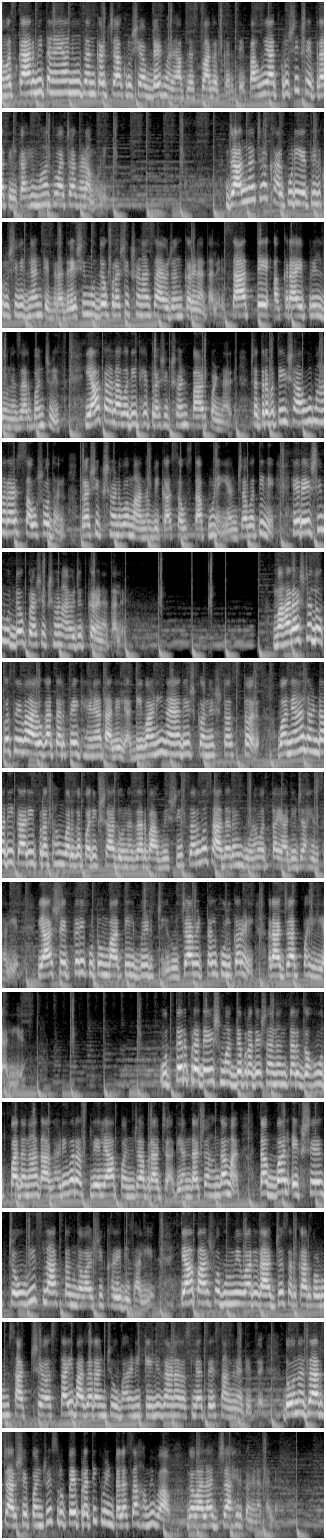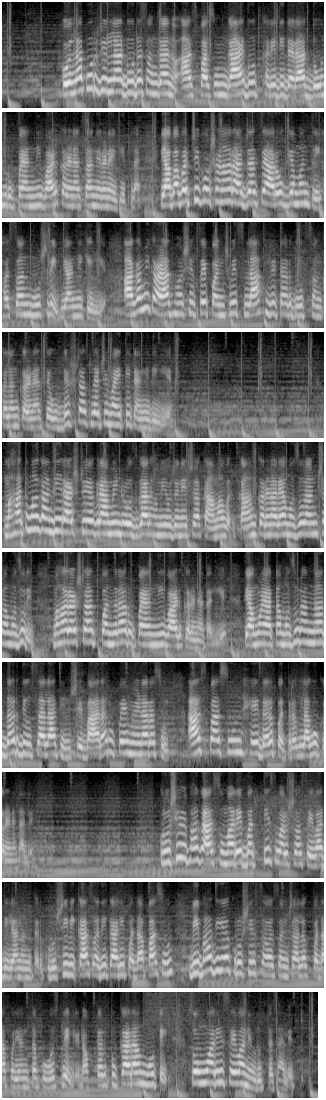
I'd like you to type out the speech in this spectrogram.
नमस्कार मी तनया न्यूज अनकटच्या कृषी अपडेटमध्ये आपलं स्वागत करते. पाहुयात कृषी क्षेत्रातील काही महत्त्वाच्या घडामोडी. जालन्याच्या खारपुडी येथील कृषी विज्ञान केंद्रात रेशीम उद्योग प्रशिक्षणाचं आयोजन करण्यात आले सात ते अकरा एप्रिल दोन हजार पंचवीस या कालावधीत हे प्रशिक्षण पार पडणार आहे. छत्रपती शाहू महाराज संशोधन प्रशिक्षण व मानव विकास संस्था पुणे यांच्या वतीने हे रेशीम उद्योग प्रशिक्षण आयोजित करण्यात आले महाराष्ट्र लोकसेवा आयोगातर्फे घेण्यात आलेल्या दिवाणी न्यायाधीश कनिष्ठ स्तर व न्यायदंडाधिकारी प्रथम वर्ग परीक्षा दोन हजार बावीसची सर्वसाधारण गुणवत्ता यादी जाहीर झाली आहे. या शेतकरी कुटुंबातील बीडची रुचा विठ्ठल कुलकर्णी राज्यात पहिली आली आहे. उत्तर प्रदेश मध्य प्रदेशानंतर गहू उत्पादनात आघाडीवर असलेल्या पंजाब राज्यात यंदाच्या हंगामात तब्बल एकशे चोवीस लाख टन गव्हाची खरेदी झाली आहे. त्या पार्श्वभूमीवर राज्य सरकारकडून सातशे अस्थायी बाजारांची उभारणी केली जाणार असल्याचे सांगण्यात येते दोन हजार चारशे पंचवीस रुपये प्रति क्विंटल असा हमीभाव गव्हाला जाहीर करण्यात आला कोल्हापूर जिल्हा दूध संघानं आजपासून गाय दूध खरेदी दरात दोन रुपयांनी वाढ करण्याचा निर्णय घेतलाय. याबाबतची घोषणा राज्याचे आरोग्य मंत्री हसन मुश्रीफ यांनी केली आहे. आगामी काळात म्हशीचे पंचवीस लाख लिटर दूध संकलन करण्याचे उद्दिष्ट असल्याची माहिती त्यांनी दिली आहे. महात्मा गांधी राष्ट्रीय ग्रामीण रोजगार हमी योजनेच्या कामावर काम करणाऱ्या मजुरांच्या मजुरीत महाराष्ट्रात पंधरा रुपयांनी वाढ करण्यात आली आहे. त्यामुळे आता मजुरांना दर दिवसाला तीनशे बारा रुपये मिळणार असून आजपासून हे दरपत्रक लागू करण्यात आले कृषी विभागात सुमारे बत्तीस वर्ष सेवा दिल्यानंतर कृषी विकास अधिकारी पदापासून विभागीय कृषी सहसंचालक पदापर्यंत पोहोचलेले डॉक्टर तुकाराम मोटे सोमवारी सेवानिवृत्त झालेत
